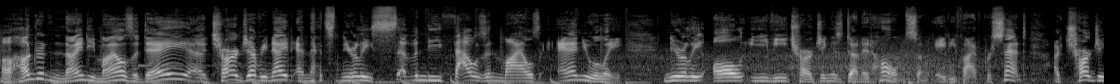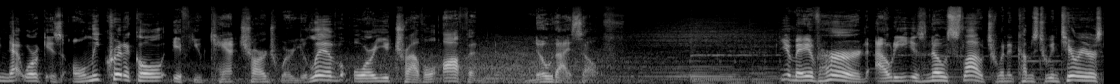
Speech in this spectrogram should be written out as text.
190 miles a day, a charge every night, and that's nearly 70,000 miles annually. Nearly all EV charging is done at home, some 85%. A charging network is only critical if you can't charge where you live or you travel often. Know thyself. You may have heard, Audi is no slouch when it comes to interiors,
